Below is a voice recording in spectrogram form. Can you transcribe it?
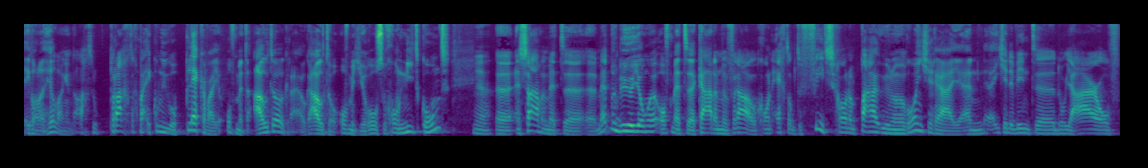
ik woon al heel lang in de Achterhoek, prachtig. Maar ik kom nu op plekken waar je of met de auto, ik rij ook auto, of met je rolstoel gewoon niet komt. Ja. Eh, en samen met, eh, eh, met mijn buurjongen of met eh Karen, mijn vrouw, gewoon echt op de fiets, gewoon een paar uur een rondje rijden. En weet je, de wind eh, door je haar of,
